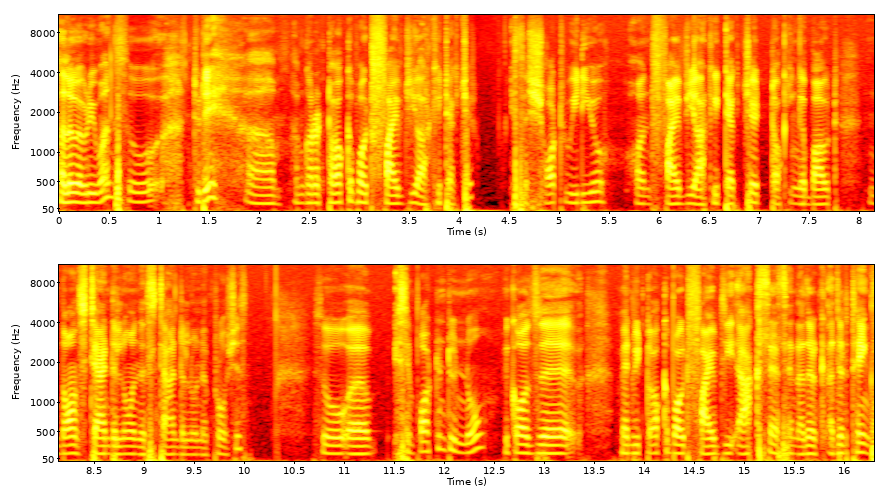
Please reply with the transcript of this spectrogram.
Hello everyone. So today um, I'm going to talk about 5G architecture. It's a short video on 5G architecture talking about non-standalone and standalone approaches. So uh, it's important to know because uh, when we talk about 5G access and other other things,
